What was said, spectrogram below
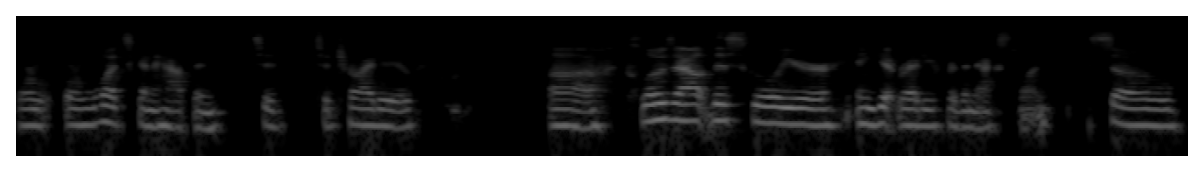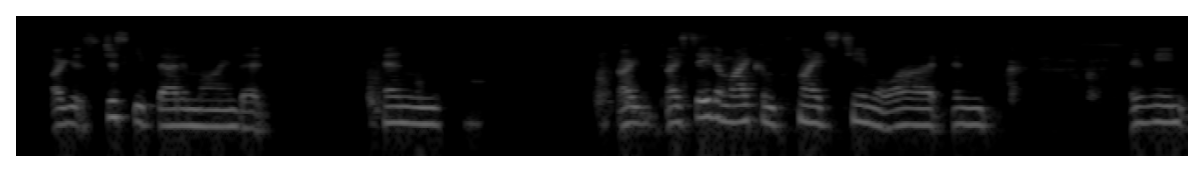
or or what's going to happen to to try to uh, close out this school year and get ready for the next one. So I guess just keep that in mind that, and I, I say to my compliance team a lot, and I mean,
